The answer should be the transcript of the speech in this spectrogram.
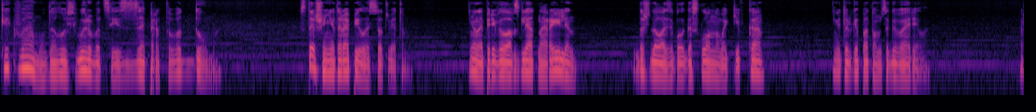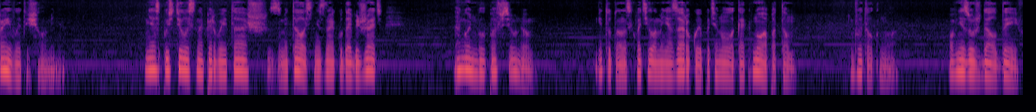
как вам удалось вырваться из запертого дома?» Стэши не торопилась с ответом. Она перевела взгляд на Рейлин, дождалась благосклонного кивка и только потом заговорила. Рэй вытащила меня. Я спустилась на первый этаж, заметалась, не зная, куда бежать. Огонь был повсюду. И тут она схватила меня за руку и потянула к окну, а потом вытолкнула. Внизу ждал Дэйв.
